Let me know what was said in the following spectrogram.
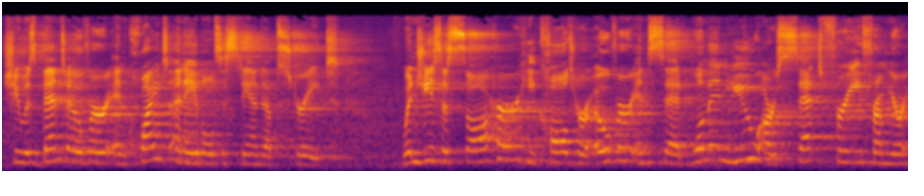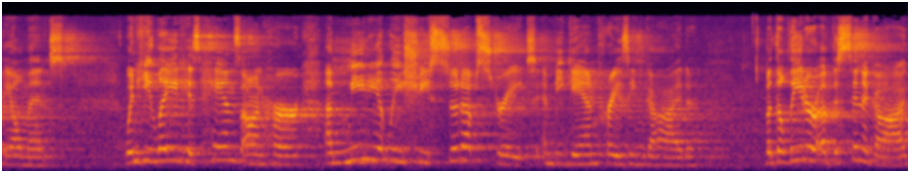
She was bent over and quite unable to stand up straight. When Jesus saw her, he called her over and said, Woman, you are set free from your ailment. When he laid his hands on her, immediately she stood up straight and began praising God. But the leader of the synagogue,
